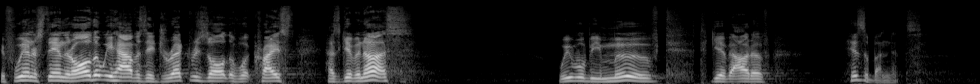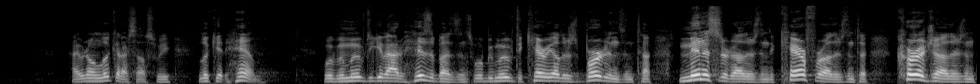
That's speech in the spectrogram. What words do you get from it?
If we understand that all that we have is a direct result of what Christ has given us, we will be moved to give out of His abundance. Right? We don't look at ourselves, we look at Him. We'll be moved to give out of His abundance. We'll be moved to carry others' burdens and to minister to others and to care for others and to encourage others and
